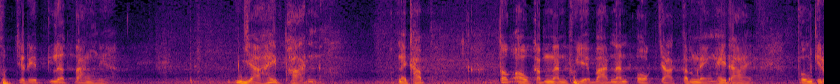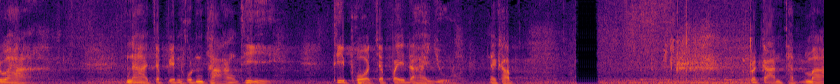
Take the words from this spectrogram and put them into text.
ทุจริตเลือกตั้งเนี่ยอย่าให้ผ่านนะครับ ต้องเอากำนันผู้ใหญ่บ้านนั้นออกจากตำแหน่งให้ได้ ผมคิดว่าน่าจะเป็นหนทางที่ที่พอจะไปได้อยู่นะครับ ประการถัดมา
